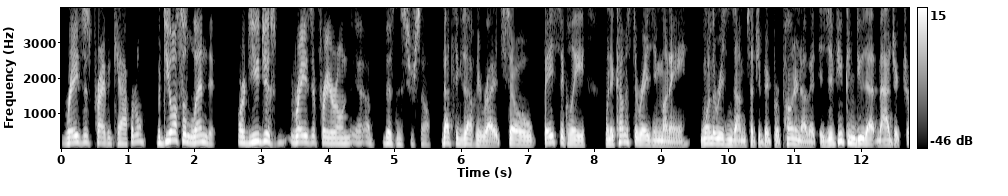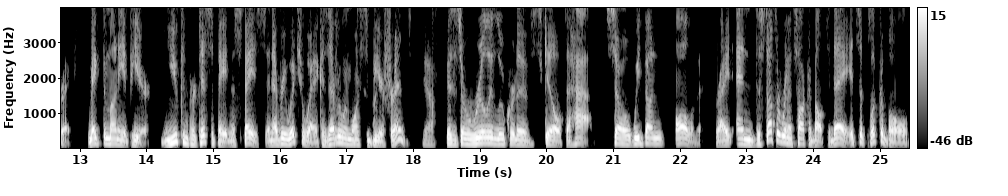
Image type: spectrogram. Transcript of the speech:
raises private capital, but do you also lend it? or do you just raise it for your own uh, business yourself? That's exactly right. So basically, when it comes to raising money, one of the reasons I'm such a big proponent of it is if you can do that magic trick, make the money appear, you can participate in the space in every which way because everyone wants to be your friend. Yeah. Because it's a really lucrative skill to have. So we've done all of it right? And the stuff that we're going to talk about today, it's applicable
